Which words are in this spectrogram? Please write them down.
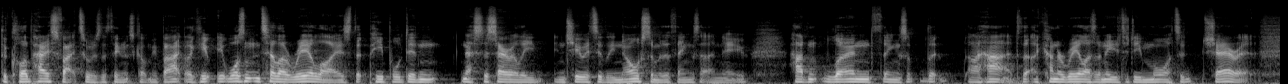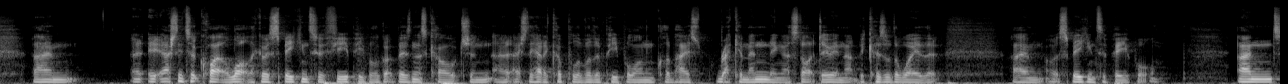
the clubhouse factor was the thing that's got me back. Like it, it wasn't until I realised that people didn't necessarily intuitively know some of the things that I knew, hadn't learned things that I had, that I kind of realised I needed to do more to share it. Um, it actually took quite a lot. Like I was speaking to a few people, I got a business coach, and I actually had a couple of other people on Clubhouse recommending I start doing that because of the way that um, I was speaking to people. And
